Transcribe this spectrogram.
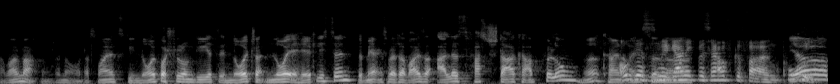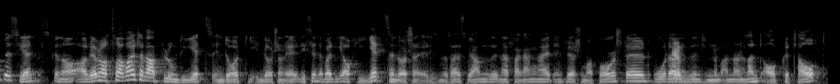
Kann man machen, genau. Das waren jetzt die Neuvorstellungen, die jetzt in Deutschland neu erhältlich sind. Bemerkenswerterweise alles fast starke Abfüllung. Ne? Kein Oh, das ist mir gar nicht bisher aufgefallen. Cool. Ja, bis jetzt, genau. Aber wir haben noch zwei weitere Abfüllungen, die jetzt in, Deut die in Deutschland erhältlich sind, aber die auch jetzt in Deutschland erhältlich sind. Das heißt, wir haben sie in der Vergangenheit entweder schon mal vorgestellt oder Ja. sie sind in einem anderen Land aufgetaucht.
